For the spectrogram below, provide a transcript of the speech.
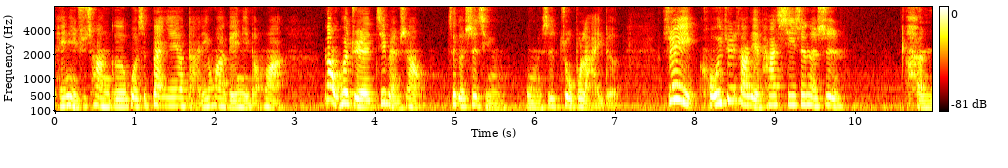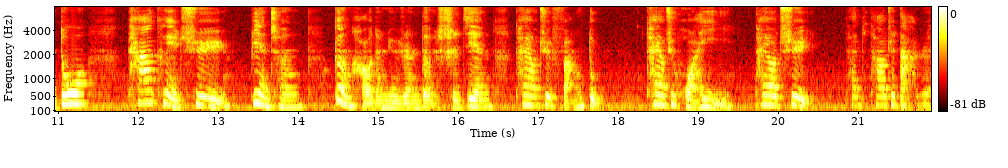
陪你去唱歌，或者是半夜要打电话给你的话，那我会觉得基本上这个事情我们是做不来的。所以侯怡君小姐她牺牲的是很多，她可以去变成。更好的女人的时间，她要去防堵，她要去怀疑，她要去，她她要去打人，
